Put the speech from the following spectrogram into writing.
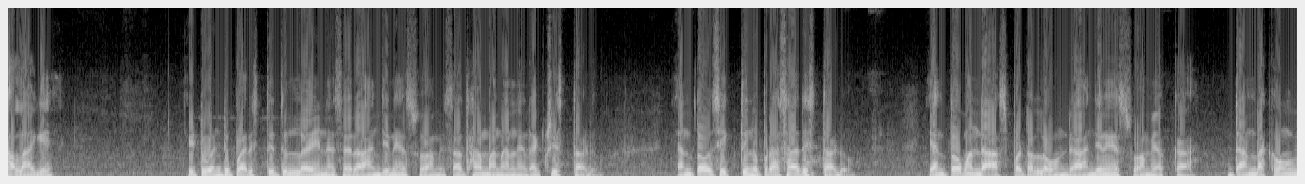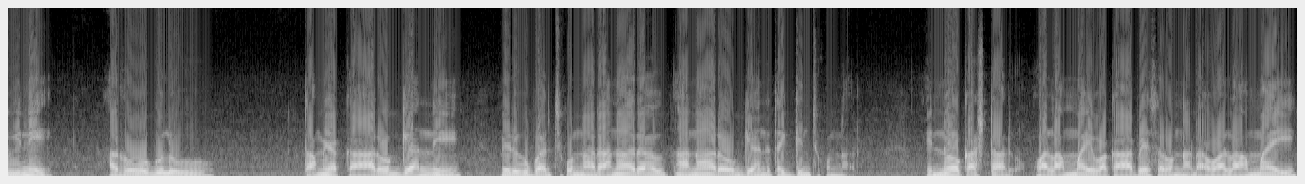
అలాగే ఎటువంటి పరిస్థితుల్లో అయినా సరే ఆంజనేయ స్వామి సదా మనల్ని రక్షిస్తాడు. ఎంతో శక్తిని ప్రసాదిస్తాడు. ఎంతోమంది హాస్పిటల్లో ఉండే ఆంజనేయ స్వామి యొక్క దండకం విని ఆ రోగులు తమ యొక్క ఆరోగ్యాన్ని మెరుగుపరుచుకున్నారు అనారో అనారోగ్యాన్ని తగ్గించుకున్నారు. ఎన్నో కష్టాలు. వాళ్ళ అమ్మాయి ఒక ఆఫీసర్ ఉన్నాడు? వాళ్ళ అమ్మాయి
